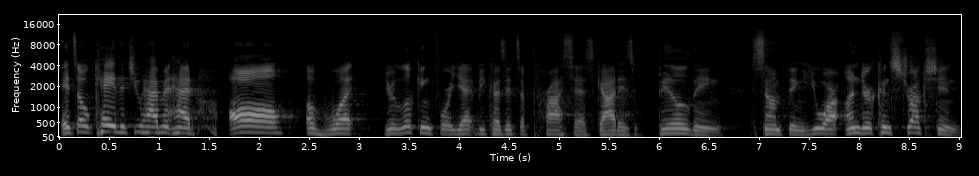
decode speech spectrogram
It's okay that you haven't had all of what you're looking for yet because it's a process. God is building something. You are under construction.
